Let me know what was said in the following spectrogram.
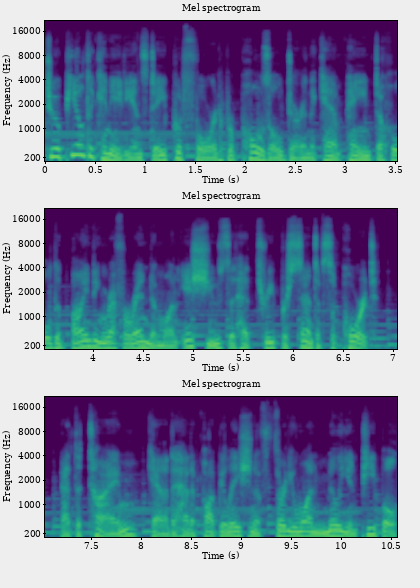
To appeal to Canadians, Day put forward a proposal during the campaign to hold a binding referendum on issues that had 3% of support. At the time, Canada had a population of 31 million people,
